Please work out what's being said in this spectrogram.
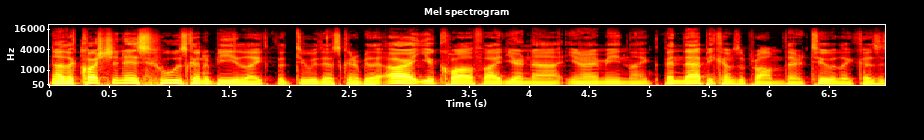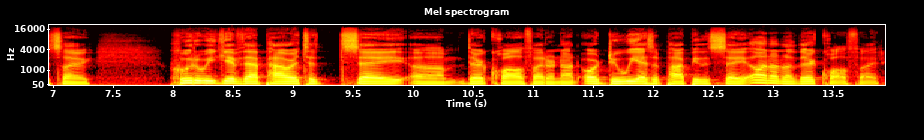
Now the question is, who's gonna be like the dude that's gonna be like, all right, you're qualified, you're not. You know what I mean? Like then that becomes a problem there too. Like because it's like, who do we give that power to say um, they're qualified or not, or do we as a populace say, oh no no they're qualified?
